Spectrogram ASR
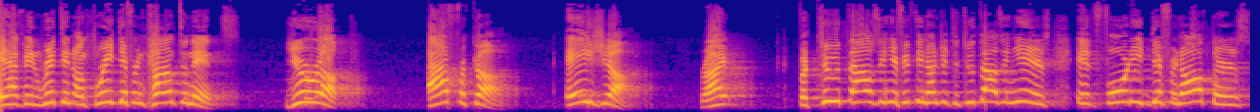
It has been written on three different continents Europe, Africa, Asia, right? For 2,000 years, 1,500 to 2,000 years, it's 40 different authors.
